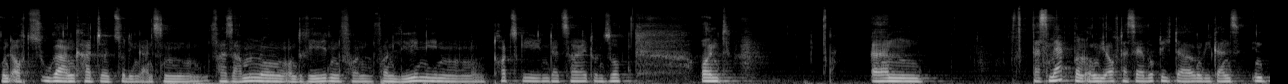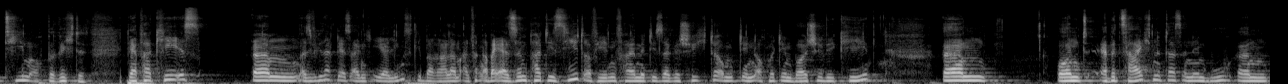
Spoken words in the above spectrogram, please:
und auch Zugang hatte zu den ganzen Versammlungen und Reden von, von Lenin und Trotzki in der Zeit und so. Und ähm, das merkt man irgendwie auch, dass er wirklich da irgendwie ganz intim auch berichtet. Der Paquet ist, also wie gesagt, der ist eigentlich eher linksliberal am Anfang, aber er sympathisiert auf jeden Fall mit dieser Geschichte und den, auch mit dem Bolschewiki. Ähm, und er bezeichnet das in dem Buch ähm,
